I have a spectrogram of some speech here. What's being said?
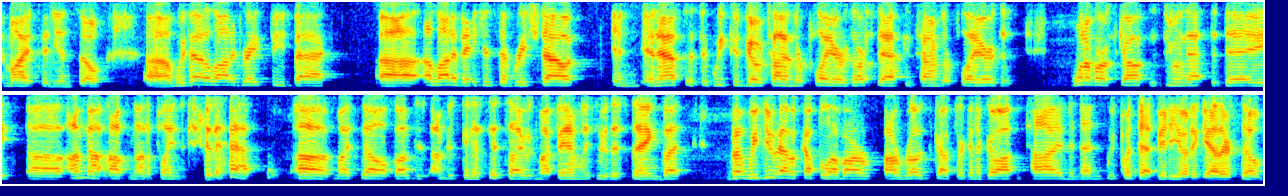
in my opinion. So uh, we've had a lot of great feedback. Uh, a lot of agents have reached out and, and asked us if we could go time their players. Our staff can time their players, and one of our scouts is doing that today. Uh, I'm not hopping on a plane to do that uh, myself. I'm just I'm just going to sit tight with my family through this thing, but. But we do have a couple of our, our road scouts are going to go out in time, and then we put that video together. So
